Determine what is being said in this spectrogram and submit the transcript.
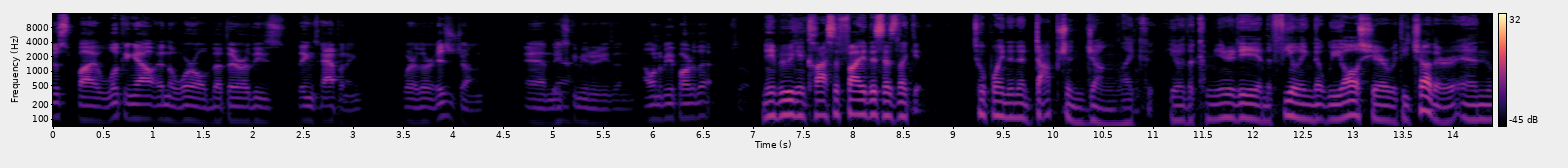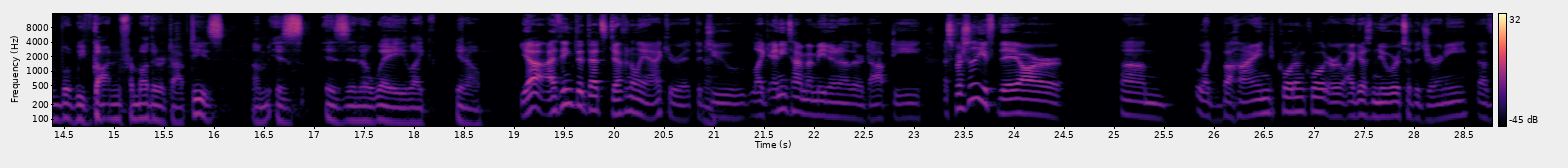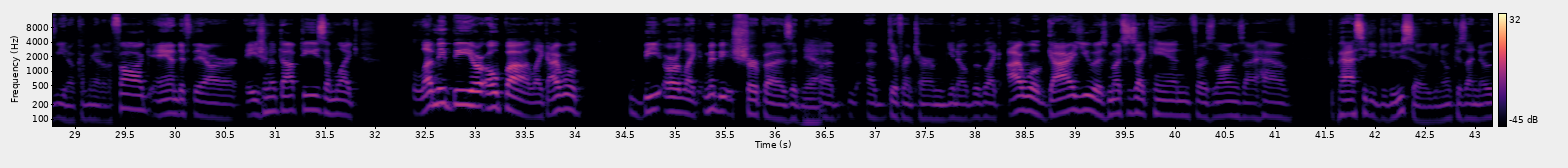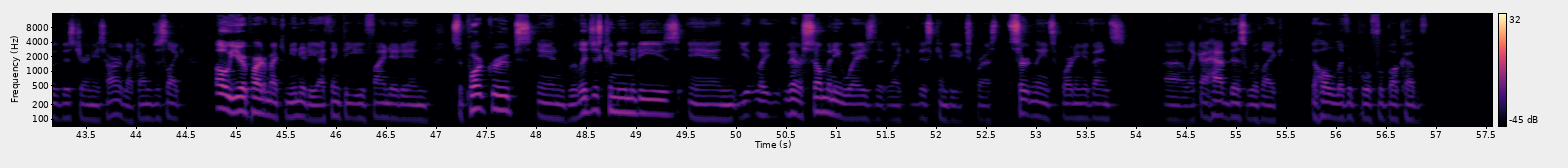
just by looking out in the world that there are these things happening where there is jung and these Yeah. communities, and I want to be a part of that. So Maybe we can classify this as like to a point an adoption jung, like you know the community and the feeling that we all share with each other, and what we've gotten from other adoptees um, is is in a way like you know Yeah, I think that that's definitely accurate. That Yeah. you like anytime I meet another adoptee, especially if they are um like behind quote unquote or I guess newer to the journey of you know coming out of the fog and if they are Asian adoptees, I'm like let me be your oppa. Like I will be or like maybe Sherpa is a, Yeah. a a different term, you know, but like I will guide you as much as I can for as long as I have capacity to do so, you know, because I know that this journey is hard. Like I'm just like, oh, you're a part of my community. I think that you find it in support groups, in religious communities, and you, like there are so many ways that like this can be expressed. Certainly in sporting events, uh, like I have this with like the whole Liverpool Football Club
